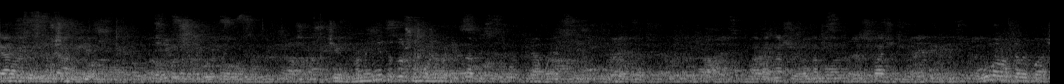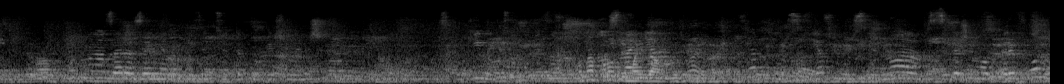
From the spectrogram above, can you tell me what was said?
Ну мені це те, що може матюкатися прямо як вона що, вона була не бачена? Була на телебаченні. Вона зараз зайняла позицію таку більш-менш спокійну в цьому відношенні. Вона проти Майдану, ви знаєте? Я в курсі. Ну, скажімо, реформи,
